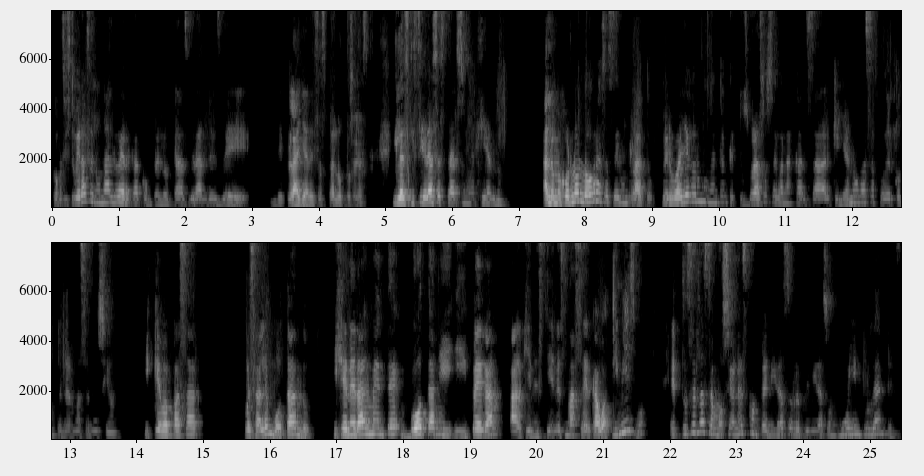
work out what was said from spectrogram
como si estuvieras en una alberca con pelotas grandes de, de playa, de esas pelototas, y las quisieras estar sumergiendo. A lo mejor lo logras hacer un rato, pero va a llegar un momento en que tus brazos se van a cansar, que ya no vas a poder contener más emoción. ¿Y qué va a pasar? Pues salen botando. Y generalmente botan y, y pegan a quienes tienes más cerca o a ti mismo. Entonces las emociones contenidas o reprimidas son muy imprudentes.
